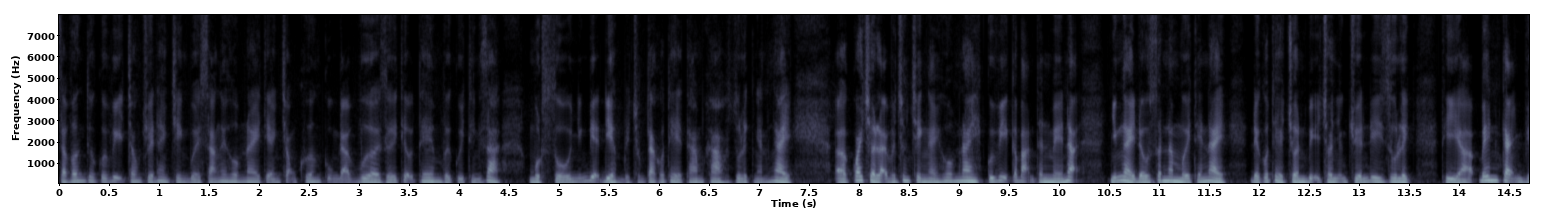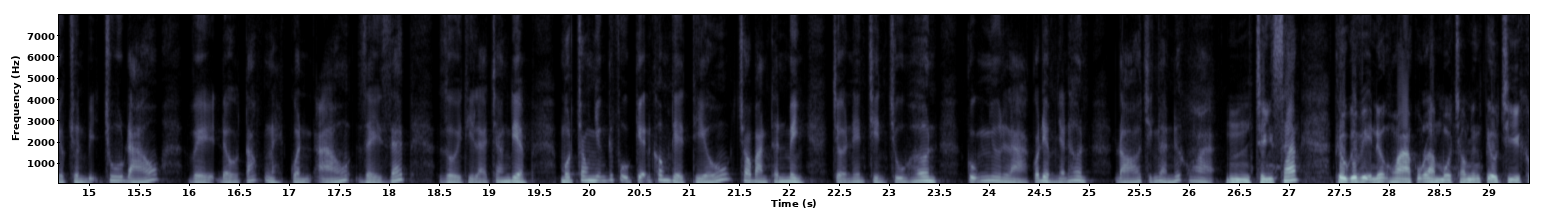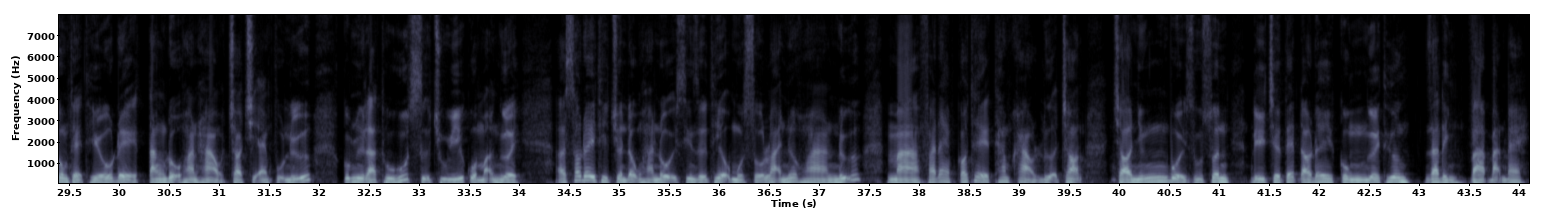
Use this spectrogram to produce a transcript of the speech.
Dạ vâng thưa quý vị, trong chuyến hành trình buổi sáng ngày hôm nay thì anh Trọng Khương cũng đã vừa giới thiệu thêm với quý thính giả một số những địa điểm để chúng ta có thể tham khảo du lịch ngắn ngày. À, quay trở lại với chương trình ngày hôm nay, quý vị các bạn thân mến ạ, những ngày đầu xuân năm mới thế này để có thể chuẩn bị cho những chuyến đi du lịch thì à, bên cạnh việc chuẩn bị chu đáo về đầu tóc này, quần áo, giày dép rồi thì là trang điểm, một trong những cái phụ kiện không thể thiếu cho bản thân mình trở nên chỉn chu hơn cũng như là có điểm nhấn hơn, đó chính là nước hoa. Ừ, chính xác. Thưa quý vị, nước hoa cũng là một trong những tiêu chí không thể thiếu để tăng độ hoàn hảo cho chị em phụ nữ cũng như là thu hút sự chú ý của mọi người. À, sau đây thì chuyển động Hà Nội xin giới thiệu một số loại nước hoa nữ mà phái đẹp có thể tham khảo lựa chọn cho những buổi du xuân đi chơi Tết đó đây cùng người thương, gia đình và bạn bè.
